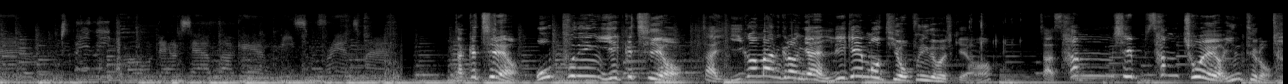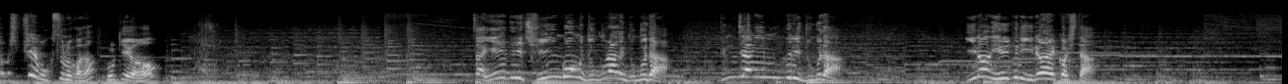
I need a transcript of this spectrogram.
Come on down to South Park and meet some friends of mine. 자 끝이에요. 오프닝 이게 끝이에요. 자 이것만 그런 게 아니라 Rick and Morty 오프닝도 보여줄게요. 자 33초예요 인트로. 30초에 목숨을 거나? 볼게요 자 얘들이 주인공 누구랑 누구다? 등장인물이 누구다? 이런 일들이 일어날 것이다.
